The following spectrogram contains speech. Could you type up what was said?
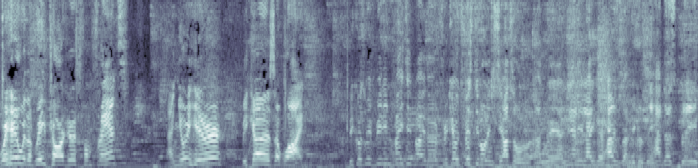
we're here with the Wave Chargers from France, and you're here because of why? Because we've been invited by the Freakout Festival in Seattle, and we're nearly like the house band because they had us play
